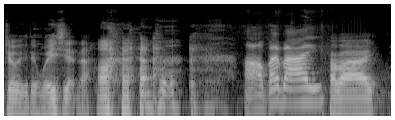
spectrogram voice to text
就有点危险了啊。好，拜拜，拜拜。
